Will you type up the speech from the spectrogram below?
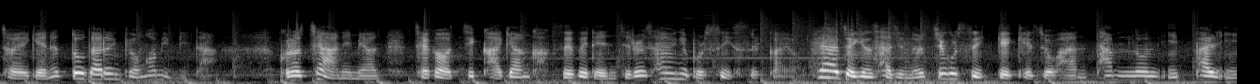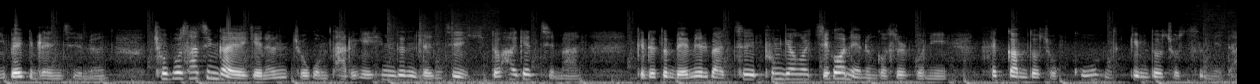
저에게는 또 다른 경험입니다. 그렇지 않으면 제가 어찌 각양각색의 렌즈를 사용해 볼 수 있을까요? 회화적인 사진을 찍을 수 있게 개조한 탐론 28-200 렌즈는 초보 사진가에게는 조금 다루기 힘든 렌즈이기도 하겠지만 그래도 메밀밭의 풍경을 찍어내는 것을 보니 색감도 좋고 느낌도 좋습니다.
